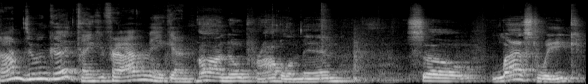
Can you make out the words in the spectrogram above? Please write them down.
I'm doing good. Thank you for having me again. Ah, no problem, man. So, last week,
